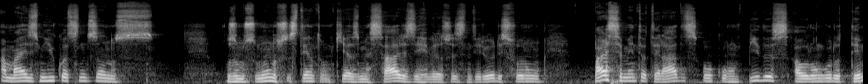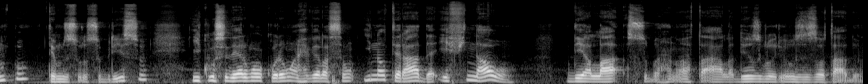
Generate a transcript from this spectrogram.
há mais de 1400 anos. Os muçulmanos sustentam que as mensagens e revelações anteriores foram parcialmente alteradas ou corrompidas ao longo do tempo, temos estudos sobre isso, e consideram o Alcorão a revelação inalterada e final de Allah subhanahu wa ta'ala, Deus glorioso exaltado.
